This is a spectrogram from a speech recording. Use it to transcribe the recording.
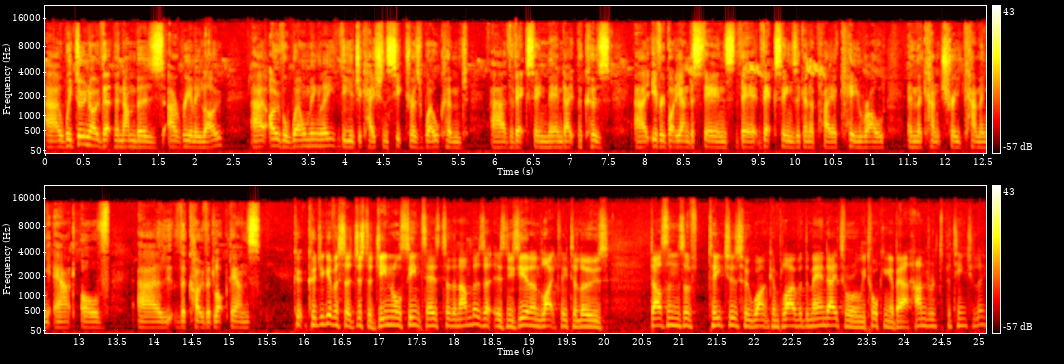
Uh, we do know that the numbers are really low. Uh, overwhelmingly, the education sector has welcomed uh, the vaccine mandate because uh, everybody understands that vaccines are going to play a key role in the country coming out of uh, the COVID lockdowns. Could, could you give us a, just a general sense as to the numbers? Is New Zealand likely to lose dozens of teachers who won't comply with the mandates, or are we talking about hundreds potentially?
